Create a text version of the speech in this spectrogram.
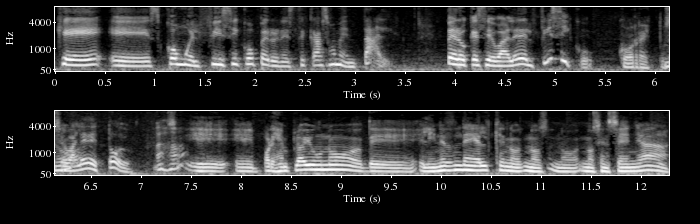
que es como el físico, pero en este caso mental, pero que se vale del físico. Correcto, ¿No? se vale de todo. Ajá. Eh, eh, por ejemplo, hay uno de Eline Snell que nos, nos, no- nos enseña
